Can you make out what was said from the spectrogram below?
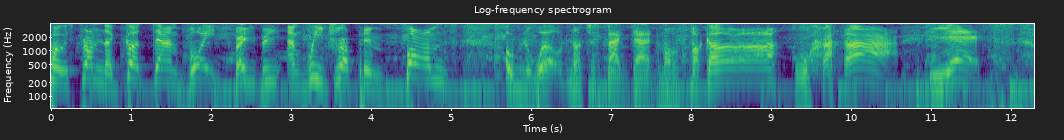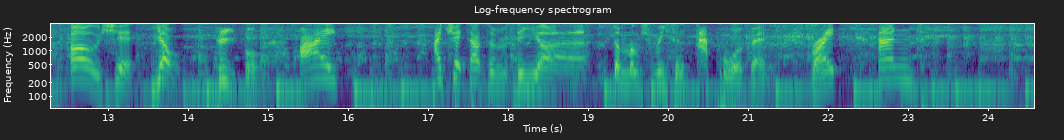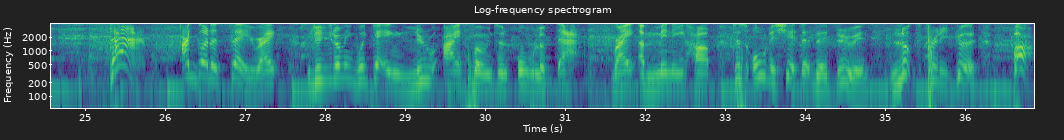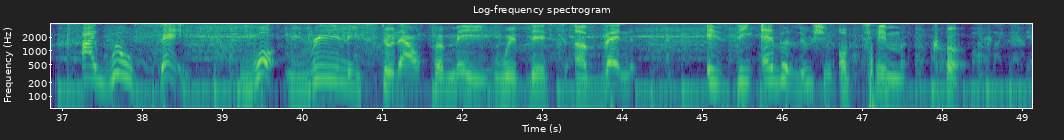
Echoes from the goddamn void, baby, and we dropping bombs over the world, not just Baghdad, motherfucker. yes. Oh shit, yo, people, I I checked out the the uh, the most recent Apple event, right? And I gotta say, right? You know what I mean? We're getting new iPhones and all of that, right? A mini hub, just all the shit that they're doing looks pretty good. But I will say, what really stood out for me with this event is the evolution of Tim Cook.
